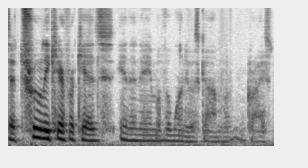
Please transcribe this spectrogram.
to truly care for kids in the name of the one who has come, Christ?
